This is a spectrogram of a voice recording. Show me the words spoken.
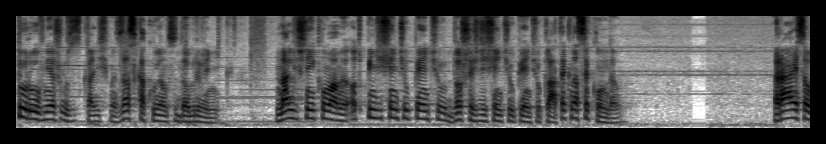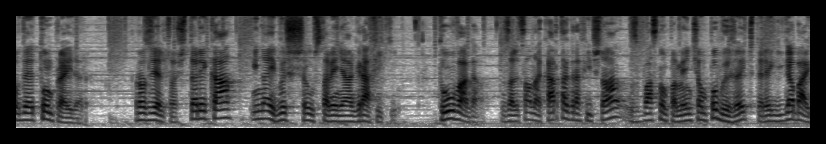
Tu również uzyskaliśmy zaskakujący dobry wynik. Na liczniku mamy od 55 do 65 klatek na sekundę. Rise of the Tomb Raider. Rozdzielczość 4K i najwyższe ustawienia grafiki. Tu uwaga, zalecana karta graficzna z własną pamięcią powyżej 4 GB.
